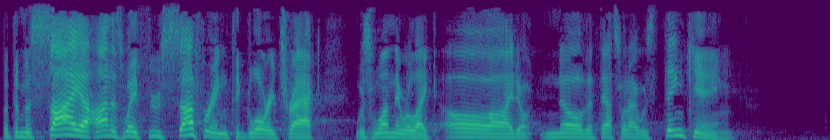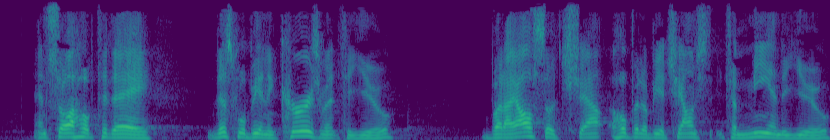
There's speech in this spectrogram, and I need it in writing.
But the Messiah on his way through suffering to glory track was one they were like, oh, I don't know that that's what I was thinking. And so I hope today this will be an encouragement to you but I also hope it'll be a challenge to me and to you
